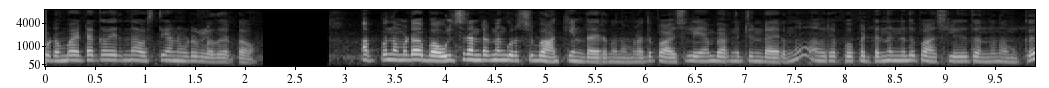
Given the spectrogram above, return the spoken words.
കുടുംബമായിട്ടൊക്കെ വരുന്ന അവസ്ഥയാണ് ഇവിടെ ഉള്ളത് കേട്ടോ. അപ്പോൾ നമ്മുടെ ബൗൾസ് രണ്ടെണ്ണം കുറച്ച് ബാക്കി ഉണ്ടായിരുന്നു നമ്മളത് പാഴ്സൽ ചെയ്യാൻ പറഞ്ഞിട്ടുണ്ടായിരുന്നു. അവരപ്പോൾ പെട്ടെന്ന് തന്നെ അത് പാഴ്സൽ ചെയ്ത് തന്നു നമുക്ക്.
